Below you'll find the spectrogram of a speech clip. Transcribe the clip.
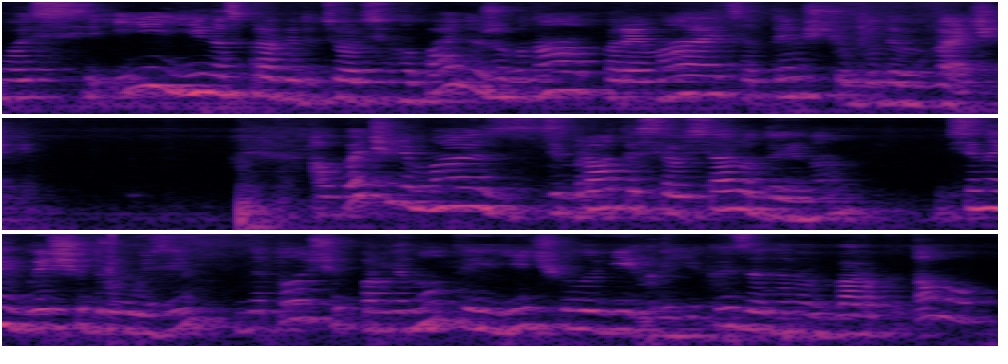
Ось, і їй насправді до цього всього байдуже вона переймається тим, що буде ввечері. А ввечері має зібратися уся родина, всі найближчі друзі для того, щоб пам'янути її чоловіка, який загинув два роки тому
